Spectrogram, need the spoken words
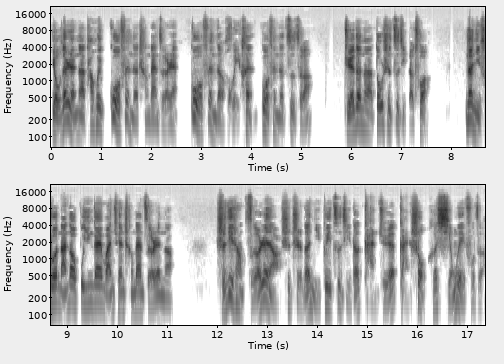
有的人呢，他会过分的承担责任，过分的悔恨，过分的自责，觉得呢都是自己的错。那你说，难道不应该完全承担责任呢？实际上，责任啊，是指的你对自己的感觉、感受和行为负责。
